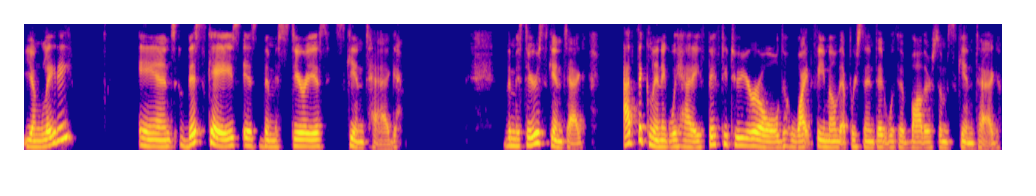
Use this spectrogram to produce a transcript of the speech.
young lady. And this case is the mysterious skin tag. The mysterious skin tag. At the clinic, we had a 52 year old white female that presented with a bothersome skin tag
